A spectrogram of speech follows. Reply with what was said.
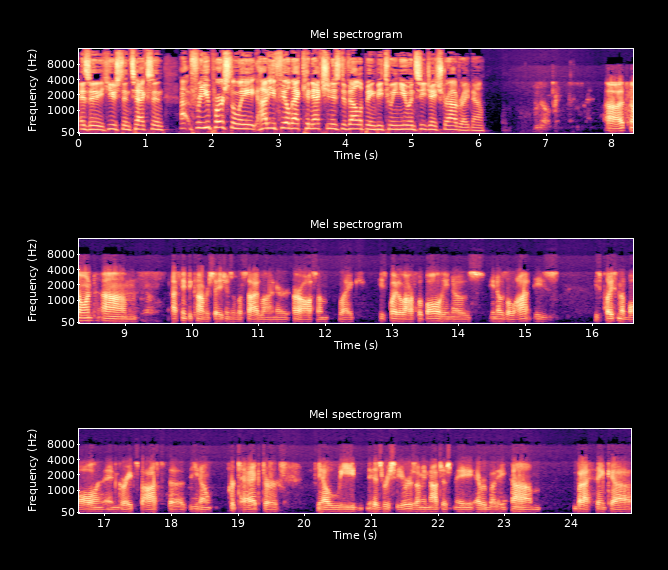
as a Houston Texan. For you personally, how do you feel that connection is developing between you and CJ Stroud right now? Uh, it's going. Um, I think the conversations on the sideline are, are awesome. Like he's played a lot of football. He knows he knows a lot. He's he's placing the ball in, in great spots to you know protect or you know, lead his receivers. I mean, not just me, everybody. Um, but I think, uh,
